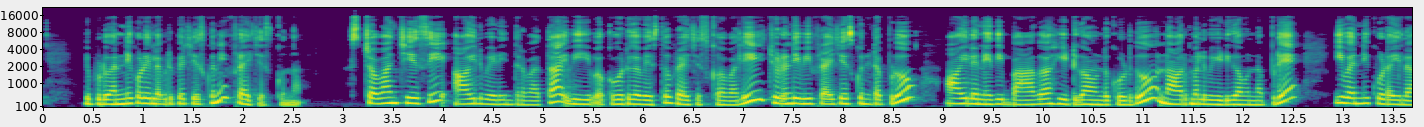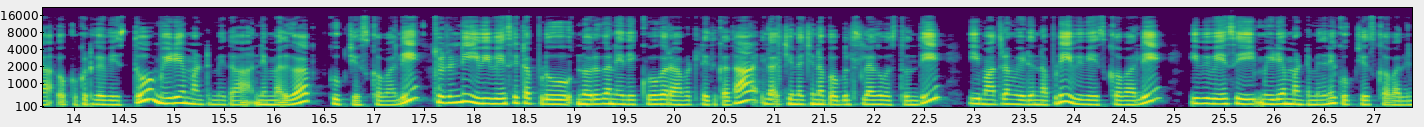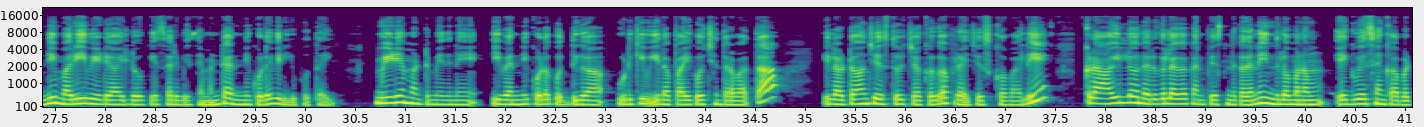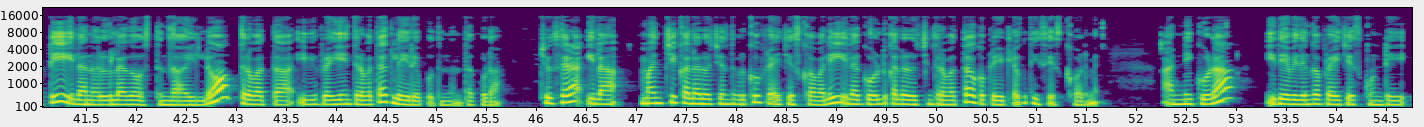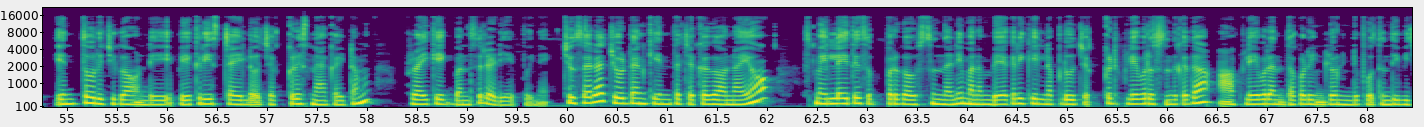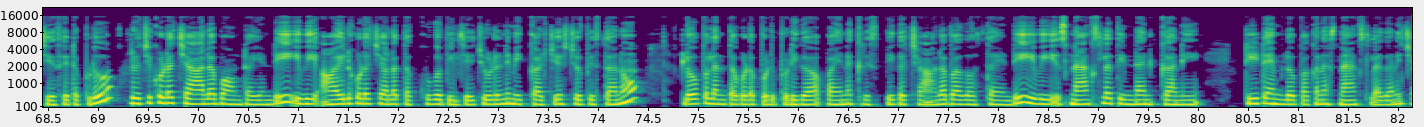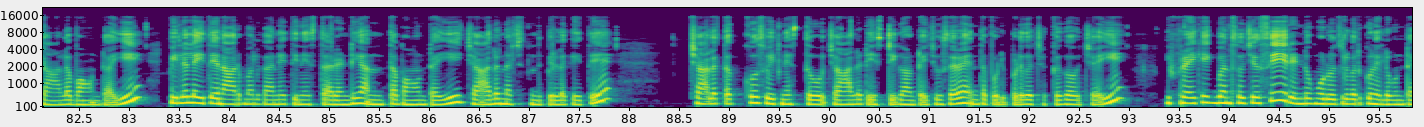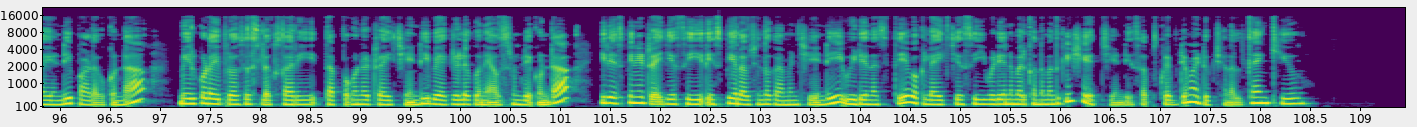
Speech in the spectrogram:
ఇప్పుడు అన్నీ కూడా ఇలా ప్రిపేర్ చేసుకుని ఫ్రై చేసుకుందాం. స్టవ్ ఆన్ చేసి ఆయిల్ వేడిన తర్వాత ఇవి ఒక్కొక్కటిగా వేస్తూ ఫ్రై చేసుకోవాలి. చూడండి ఇవి ఫ్రై చేసుకునేటప్పుడు ఆయిల్ అనేది బాగా హీట్గా ఉండకూడదు. నార్మల్ వేడిగా ఉన్నప్పుడే ఇవన్నీ కూడా ఇలా ఒక్కొక్కటిగా వేస్తూ మీడియం మంట మీద నెమ్మదిగా కుక్ చేసుకోవాలి. చూడండి ఇవి వేసేటప్పుడు నొరగ అనేది ఎక్కువగా రావట్లేదు కదా? ఇలా చిన్న చిన్న బబుల్స్ లాగా వస్తుంది. ఈ మాత్రం వేడి ఉన్నప్పుడు ఇవి వేసుకోవాలి. ఇవి వేసి మీడియం మంట మీదనే కుక్ చేసుకోవాలండి. మరీ వేడి ఆయిల్లో ఒకేసారి వేసామంటే అన్నీ కూడా విరిగిపోతాయి. మీడియం మంట మీదనే ఇవన్నీ కూడా కొద్దిగా ఉడికి ఇలా పైకి వచ్చిన తర్వాత ఇలా టర్న్ చేస్తూ చక్కగా ఫ్రై చేసుకోవాలి. ఇక్కడ ఆయిల్లో నొరుగులాగా కనిపిస్తుంది కదండి. ఇందులో మనం ఎగ్ వేసాం కాబట్టి ఇలా నొరుగులాగా వస్తుంది ఆయిల్లో. తర్వాత ఇవి ఫ్రై అయిన తర్వాత క్లియర్ అయిపోతుంది అంతా కూడా. చూసారా? ఇలా మంచి కలర్ వచ్చేంత వరకు ఫ్రై చేసుకోవాలి. ఇలా గోల్డ్ కలర్ వచ్చిన తర్వాత ఒక ప్లేట్లోకి తీసేసుకోవడమే. అన్నీ కూడా ఇదే విధంగా ఫ్రై చేసుకుంటే ఎంతో రుచిగా ఉండే బేకరీ స్టైల్లో చక్కటి snack item fry cake buns ready అయిపోయినాయి. చూసారా? చూడడానికి ఎంత చక్కగా ఉన్నాయో? స్మెల్ అయితే సూపర్గా వస్తుందండి. మనం బేకరీకి వెళ్ళినప్పుడు చక్కటి ఫ్లేవర్ వస్తుంది కదా? ఆ ఫ్లేవర్ అంతా కూడా ఇంట్లో నిండిపోతుంది ఇవి చేసేటప్పుడు. రుచి కూడా చాలా బాగుంటాయండి. ఇవి ఆయిల్ కూడా చాలా తక్కువగా పీల్చాయి. చూడండి మీకు కట్ చేసి చూపిస్తాను. లోపలంతా కూడా పొడి పొడిగా పైన క్రిస్పీగా చాలా బాగా వస్తాయండి. ఇవి స్నాక్స్లో తినడానికి కానీ టీ టైంలో పక్కన స్నాక్స్ లాగాని చాలా బాగుంటాయి. పిల్లలైతే నార్మల్గానే తినేస్తారండి. అంత బాగుంటాయి. చాలా నచ్చుతుంది పిల్లలకైతే. చాలా తక్కువ స్వీట్నెస్తో చాలా టేస్టీగా ఉంటాయి. చూసారా? ఎంత పొడి పొడిగా చక్కగా వచ్చాయి. ఈ ఫ్రై కేక్ బన్స్ వచ్చేసి రెండు మూడు రోజుల వరకు నిల్వ ఉంటాయండి. పాడవకుండా. మీరు కూడా ఈ ప్రాసెస్లో ఒకసారి తప్పకుండా ట్రై చేయండి. బేకరీలో కొనే అవసరం లేకుండా. ఈ రెసిపీని ట్రై చేసి రెసిపీ ఎలా వచ్చిందో కామెంట్ చేయండి. వీడియో నచ్చితే ఒక లైక్ చేసి ఈ వీడియోని మరి కొంతమందికి షేర్ చేయండి. Subscribe to my YouTube channel. Thank you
